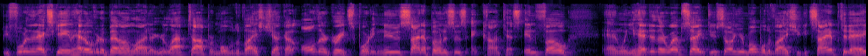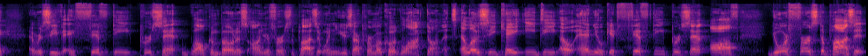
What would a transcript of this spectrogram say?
Before the next game, head over to Bet Online or your laptop or mobile device. Check out all their great sporting news, sign up bonuses, and contest info. And when you head to their website, do so on your mobile device. You can sign up today and receive a 50% welcome bonus on your first deposit when you use our promo code locked on. That's L O C K E D O N. You'll get 50% off your first deposit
